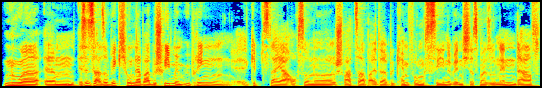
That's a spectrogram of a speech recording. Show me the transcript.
nur ähm, es ist also wirklich wunderbar beschrieben. Im Übrigen äh, gibt es da ja auch so eine Schwarzarbeiterbekämpfungsszene, wenn ich das mal so nennen darf,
